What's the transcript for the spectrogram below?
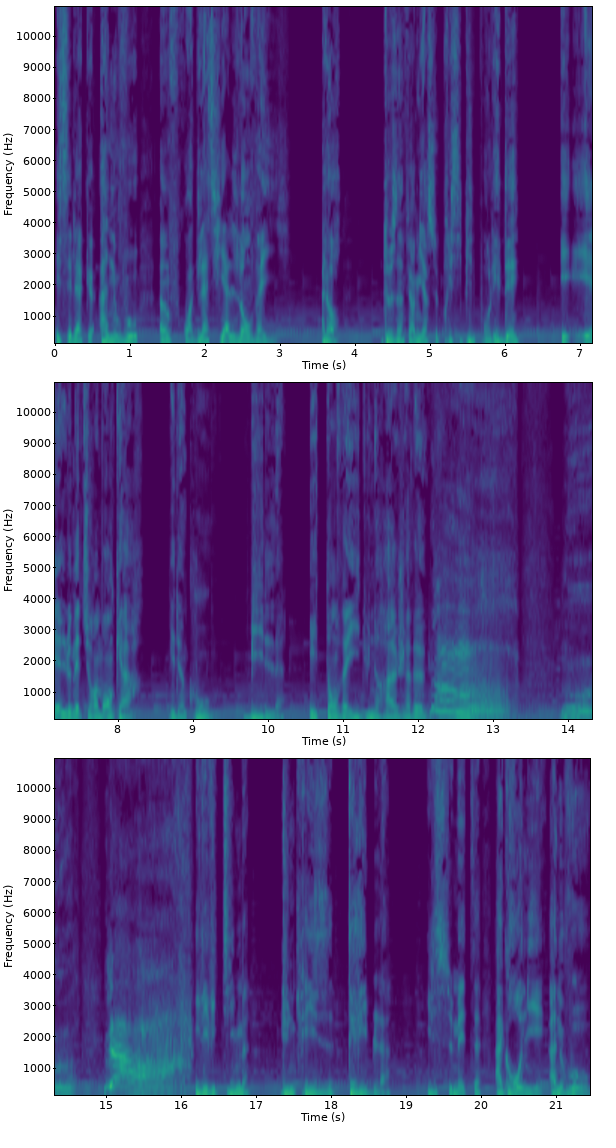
Et c'est là que, à nouveau, un froid glacial l'envahit. Alors, deux infirmières se précipitent pour l'aider et, elles le mettent sur un brancard. Mais d'un coup, Bill est envahi d'une rage aveugle. Il est victime d'une crise terrible. Il se met à grogner à nouveau.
